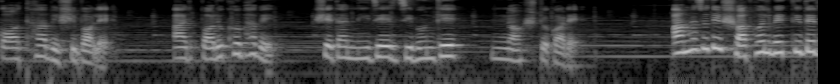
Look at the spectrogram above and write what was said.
কথা বেশি বলে আর পরোক্ষভাবে সে তার নিজের জীবনকে নষ্ট করে। আমরা যদি সফল ব্যক্তিদের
